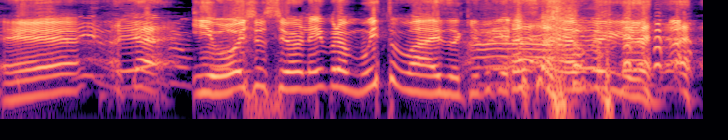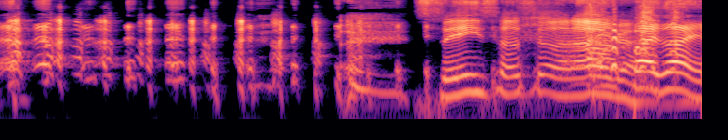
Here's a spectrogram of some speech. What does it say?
É. E hoje o senhor lembra muito mais aqui do que nessa época aqui. Sensacional, cara. Rapaz, aí.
